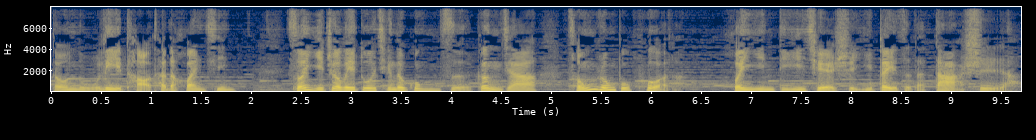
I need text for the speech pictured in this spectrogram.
都努力讨他的欢心，所以这位多情的公子更加从容不迫了。婚姻的确是一辈子的大事啊！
